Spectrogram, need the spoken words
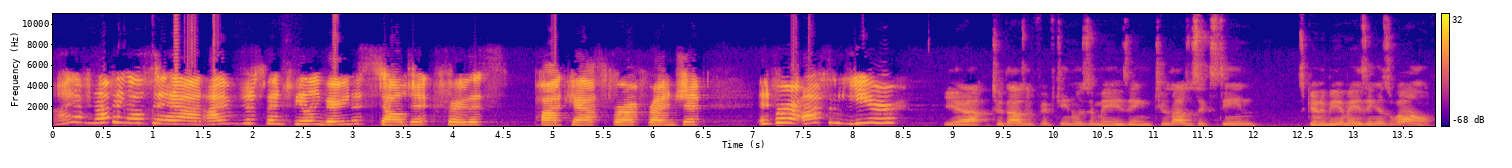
I have nothing else to add. I've just been feeling very nostalgic for this podcast, for our friendship, and for our awesome year. Yeah, 2015 was amazing. 2016, it's going to be amazing as well.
